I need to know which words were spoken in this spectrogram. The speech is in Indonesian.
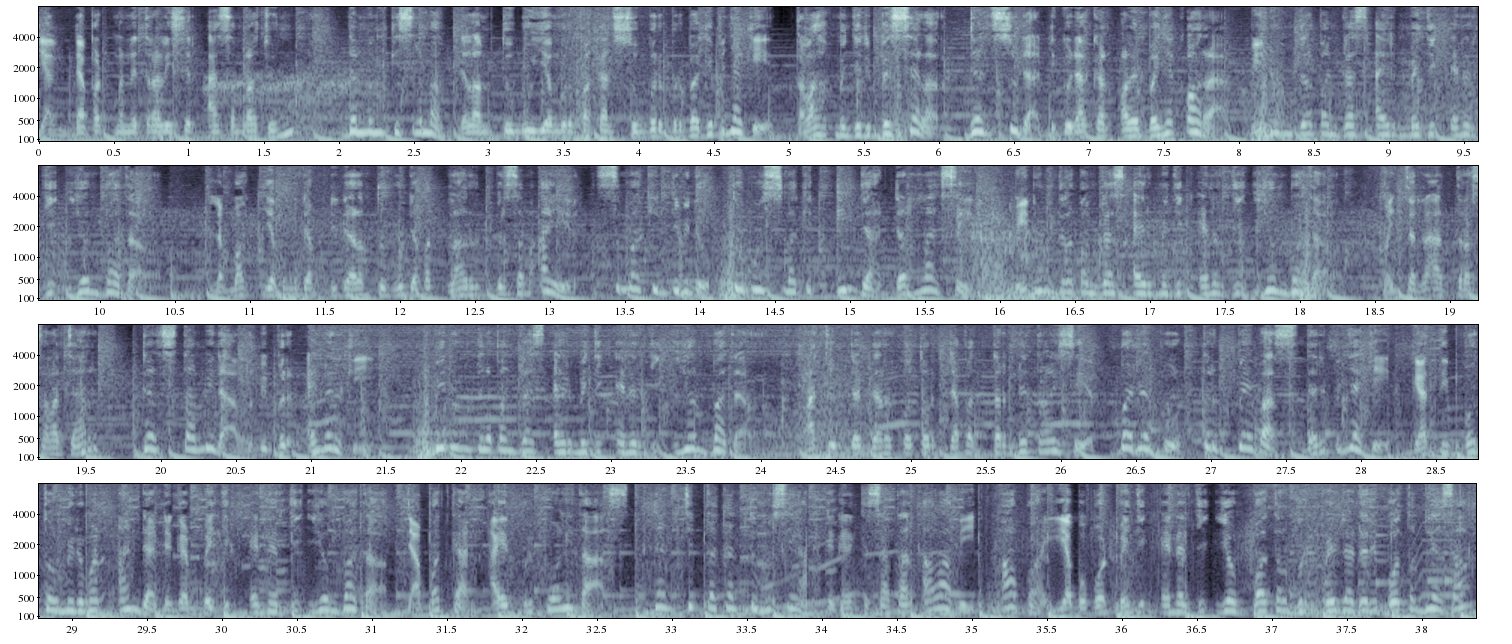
yang dapat menetralisir asam racun dan mengikis lemak dalam tubuh yang merupakan sumber berbagai penyakit telah menjadi bestseller dan sudah digunakan oleh banyak orang. Minum 8 gelas air Magic Energy Ion Bottle Lemak yang mengendap di dalam tubuh dapat larut bersama air. Semakin diminum, tubuh semakin indah dan langsing. Minum 8 gelas air Magic Energy Ion Bottle. Pencernaan terasa lancar dan stamina lebih berenergi. Minum 8 gelas air Magic Energy Ion Bottle. Racun dan darah kotor dapat ternetralisir. Badan pun terbebas dari penyakit. Ganti botol minuman Anda dengan Magic Energy Ion Bottle. Dapatkan air berkualitas dan ciptakan tubuh sehat dengan kesehatan alami. Apa yang membuat Magic Energy Ion Bottle berbeda dari botol biasa?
